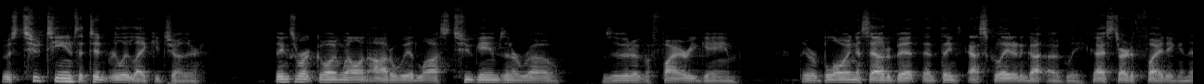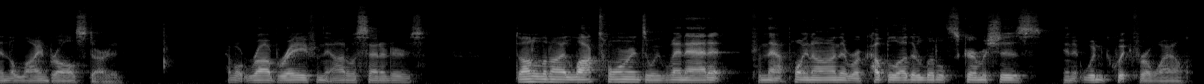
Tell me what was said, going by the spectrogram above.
It was two teams that didn't really like each other. Things weren't going well in Ottawa. We had lost two games in a row. It was a bit of a fiery game. They were blowing us out a bit, then things escalated and got ugly. Guys started fighting, and then the line brawls started. How about Rob Ray from the Ottawa Senators? Donald and I locked horns and we went at it. From that point on, there were a couple other little skirmishes, and it wouldn't quit for a while.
